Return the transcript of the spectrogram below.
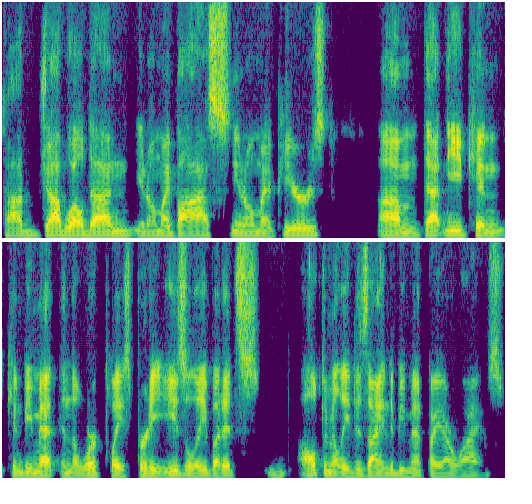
Todd, job well done. You know, my boss, you know, my peers. Um, that need can can be met in the workplace pretty easily, but it's ultimately designed to be met by our wives.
